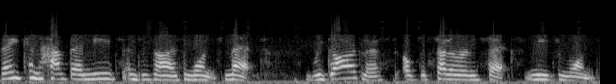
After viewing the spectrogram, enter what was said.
they can have their needs and desires and wants met regardless of the seller and sex needs and wants.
